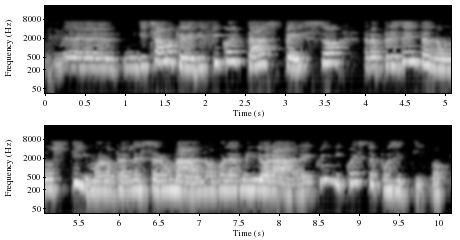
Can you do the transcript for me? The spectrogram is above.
eh, diciamo che le difficoltà spesso rappresentano uno stimolo per l'essere umano a voler migliorare, quindi questo è positivo.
